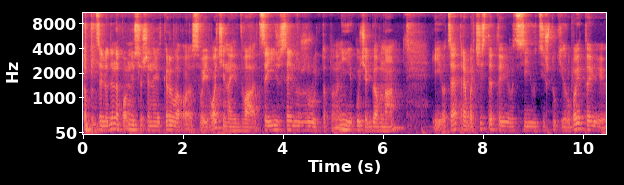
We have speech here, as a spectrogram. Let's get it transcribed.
Тобто ця людина повністю ще не відкрила свої очі навіть два, це її ж сильно жруть. Тобто на ній є куча говна. І оце треба чистити, оці, оці штуки робити.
